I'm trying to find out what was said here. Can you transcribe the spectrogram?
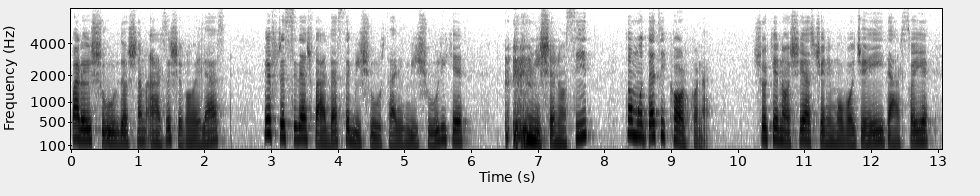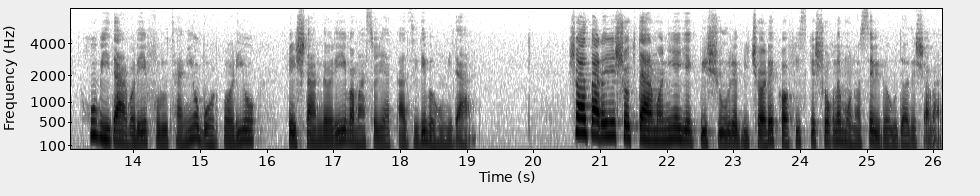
برای شعور داشتن ارزش قائل است بفرستیدش بر دست بیشورترین بیشوری که می‌شناسید تا مدتی کار کند. شوک ناشی از چنین مواجههای درسای خوبی درباره فروتنی و بردباری و خیشتنداری و مسئولیت پذیری به او می‌دهد. شاید برای شوک درمانی یک بیشور بیچاره کافی است که شغل مناسبی به او داده شود.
